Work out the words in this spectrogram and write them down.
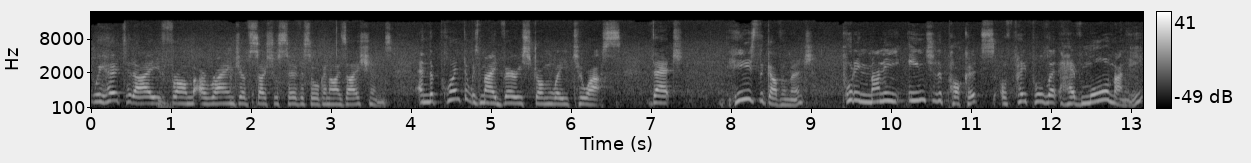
We heard today from a range of social service organisations, and the point that was made very strongly to us that here's the government putting money into the pockets of people that have more money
